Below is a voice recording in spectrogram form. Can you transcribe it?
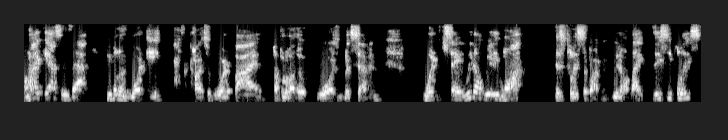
My guess is that people in Ward 8, parts of Ward 5, a couple of other wards, Ward 7, would say we don't really want this police department. We don't like DC police.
